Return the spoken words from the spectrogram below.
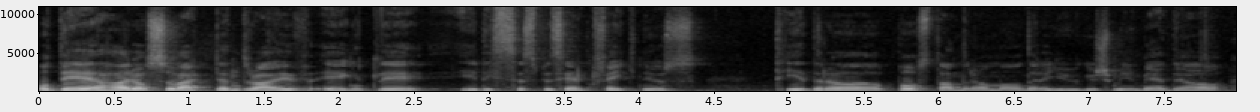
og det har også vært en drive egentlig i disse spesielt fake news-tider og påstander om at dere ljuger så mye i media og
